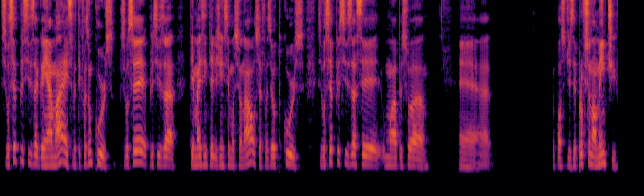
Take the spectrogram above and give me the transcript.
se você precisa ganhar mais, você vai ter que fazer um curso. Se você precisa ter mais inteligência emocional, você vai fazer outro curso. Se você precisa ser uma pessoa, é, eu posso dizer, profissionalmente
